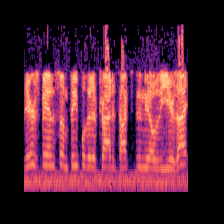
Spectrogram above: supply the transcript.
there's been some people that have tried to talk to me over the years. I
